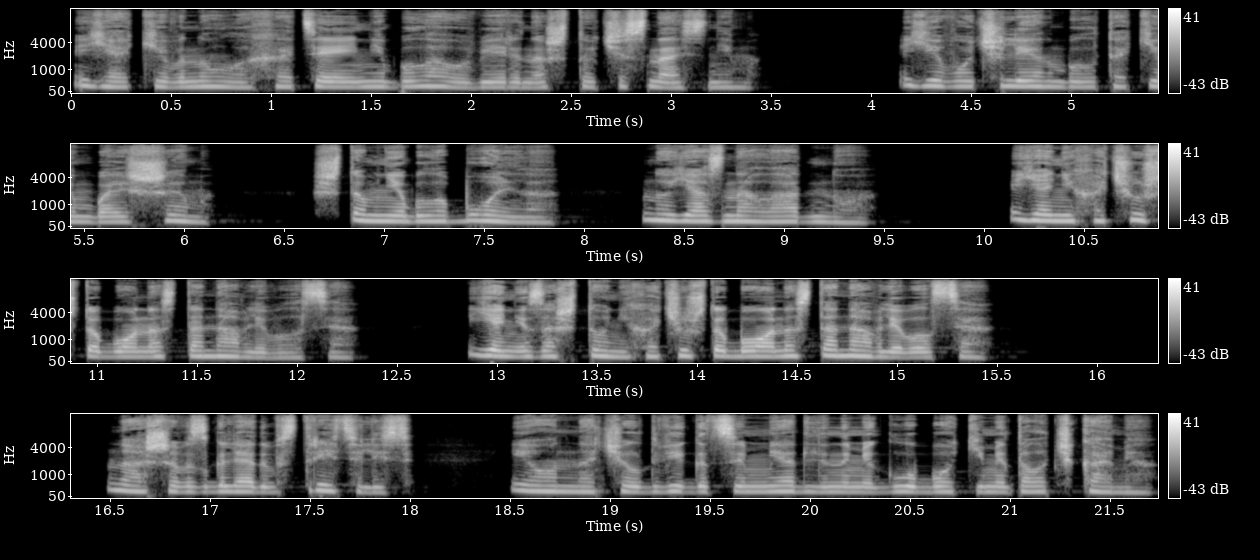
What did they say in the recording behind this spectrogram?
Я кивнула, хотя и не была уверена, что честна с ним. Его член был таким большим, что мне было больно, но я знала одно. Я не хочу, чтобы он останавливался. Я ни за что не хочу, чтобы он останавливался. Наши взгляды встретились, и он начал двигаться медленными глубокими толчками.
